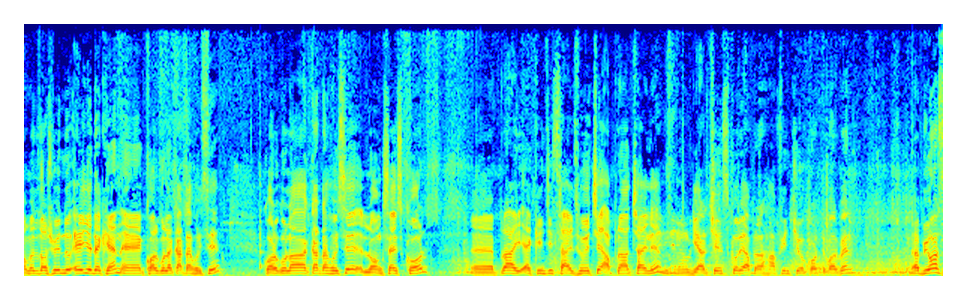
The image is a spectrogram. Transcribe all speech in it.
সম্মানিত দর্শকবিন্দু, এই যে দেখেন খড়গুলা কাটা হয়েছে খড়গুলা কাটা হয়েছে লং সাইজ খড় প্রায় এক ইঞ্চি সাইজ হয়েছে। আপনার চাইলে গিয়ার চেঞ্জ করে আপনার হাফ ইঞ্চিও করতে পারবেন। বিওয়ার্স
